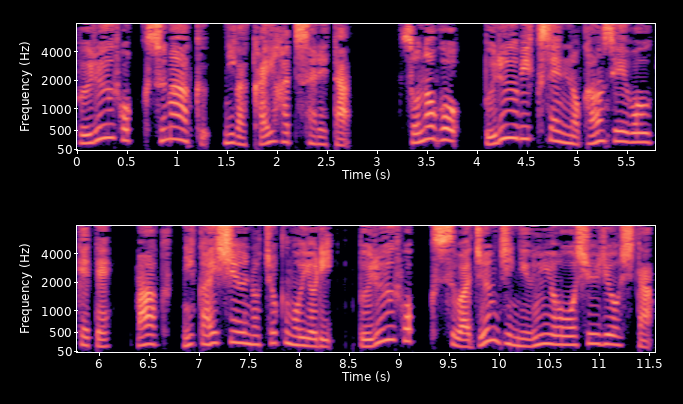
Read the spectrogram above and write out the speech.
ブルーフォックスマーク2が開発された。その後、ブルービクセンの完成を受けて、マーク2回収の直後より、ブルーフォックスは順次に運用を終了した。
